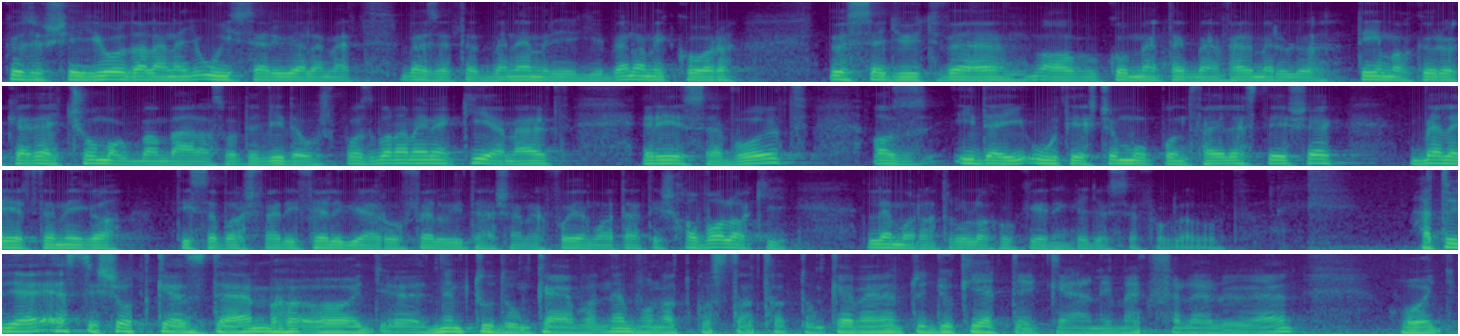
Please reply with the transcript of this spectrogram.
közösségi oldalán egy újszerű elemet vezetett be nemrégiben, amikor összegyűjtve a kommentekben felmerülő témaköröket egy csomagban válaszolt egy videós posztban, amelynek kiemelt része volt az idei út és csomópont fejlesztések, beleértve még a Tiszavasvári felüljáró felújításának folyamatát, és ha valaki lemaradt róla, akkor kérnénk egy összefoglalót. Hát ugye ezt is ott kezdem, hogy nem tudunk el, nem vonatkoztathatunk el, mert nem tudjuk értékelni megfelelően, hogy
